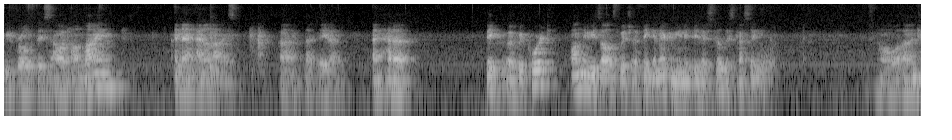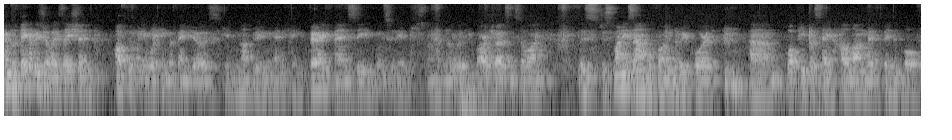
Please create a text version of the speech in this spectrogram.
we've rolled this out online and then analyzed uh, that data and had a big report on the results, which I think in their community they're still discussing. So, uh, in terms of data visualization, often when you're working with NGOs, you're not doing anything very fancy. Mostly they just want to have overview bar charts and so on. This is just one example from the report, um, what people say, how long they've been involved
